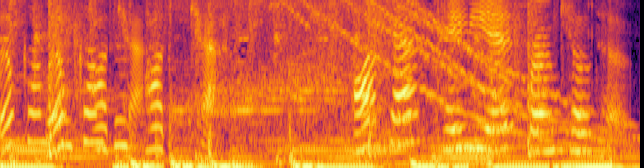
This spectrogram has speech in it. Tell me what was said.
Welcome, Welcome to podcast. Podcast KBS from Kyoto.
